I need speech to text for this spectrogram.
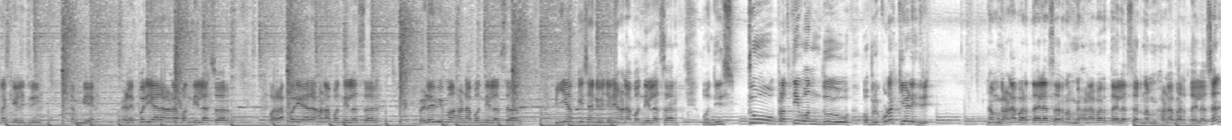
ಜನ ಕೇಳಿದ್ರಿ. ನಮಗೆ ಬೆಳೆ ಪರಿಹಾರ ಹಣ ಬಂದಿಲ್ಲ ಸರ್ ಬರ ಪರಿಹಾರ ಹಣ ಬಂದಿಲ್ಲ ಸರ್ ಬೆಳೆ ವಿಮಾ ಹಣ ಬಂದಿಲ್ಲ ಸರ್ ಪಿ ಎಂ ಕಿಸಾನ್ ಯೋಜನೆ ಹಣ ಬಂದಿಲ್ಲ ಸರ್. ಒಂದಿಷ್ಟು ಪ್ರತಿಯೊಂದು ಒಬ್ರು ಕೂಡ ಕೇಳಿದ್ರಿ. ನಮ್ಗೆ ಹಣ ಬರ್ತಾ ಇಲ್ಲ ಸರ್, ನಮ್ಗೆ ಹಣ ಬರ್ತಾ ಇಲ್ಲ ಸರ್, ನಮ್ಗೆ ಹಣ ಬರ್ತಾ ಇಲ್ಲ ಸರ್.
